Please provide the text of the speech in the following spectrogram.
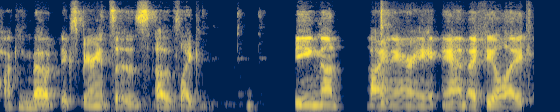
talking about experiences of like being non-binary and I feel like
